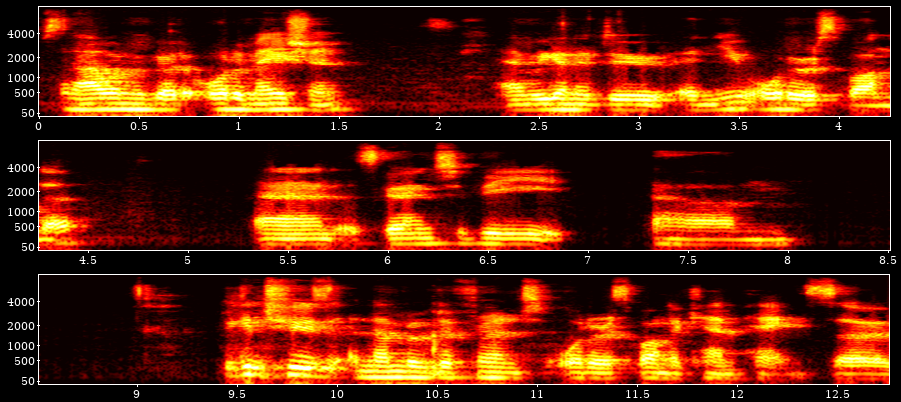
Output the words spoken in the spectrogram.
So now when we go to automation, and we're going to do a new autoresponder, and it's going to be, um, we can choose a number of different autoresponder campaigns. So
